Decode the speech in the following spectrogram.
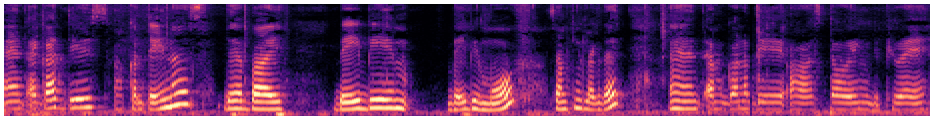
And I got these uh, containers they're by baby Babymoov something like that. And I'm gonna be uh, storing the puree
